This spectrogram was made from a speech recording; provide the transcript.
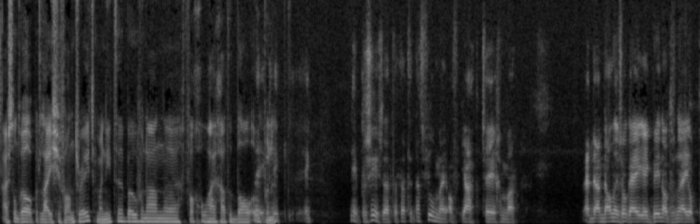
Hij stond wel op het lijstje van trades, maar niet uh, bovenaan van goh, hij gaat het bal nee, openen. Ik, ik, nee, precies. Dat, dat, dat, viel mij of, ja, tegen. Maar... En dan, dan is ook, hij, ik weet nog toen hij op,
